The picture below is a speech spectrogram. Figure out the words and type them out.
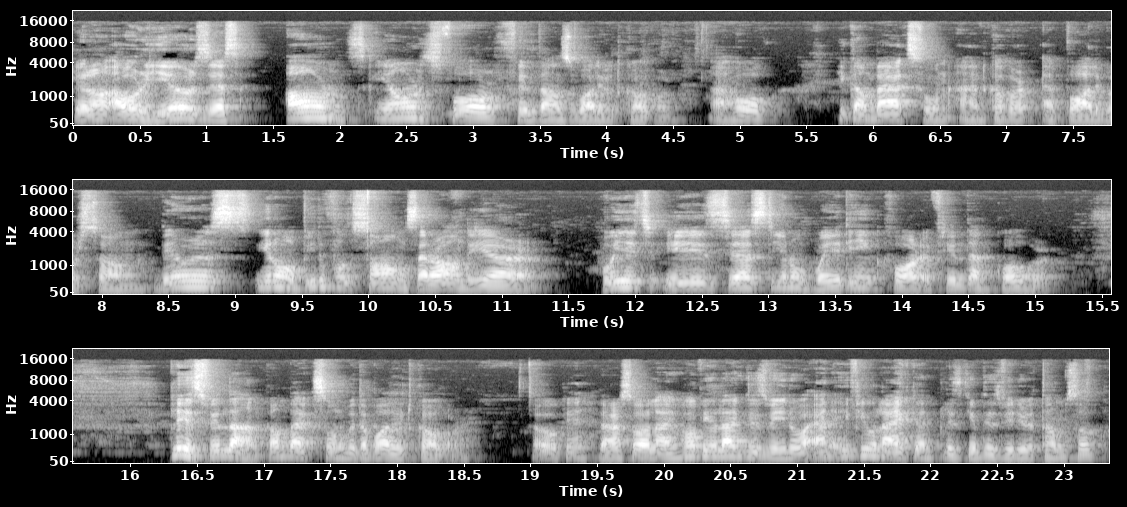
you know, our ears just yearns, yearns for Fildan's Bollywood cover. I hope he come back soon and cover a Bollywood song. There is, you know, beautiful songs around here which is just you know waiting for a Fildan cover. Please Fildan, come back soon with a Bollywood cover. Okay, that's all. I hope you like this video and if you like then please give this video a thumbs up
